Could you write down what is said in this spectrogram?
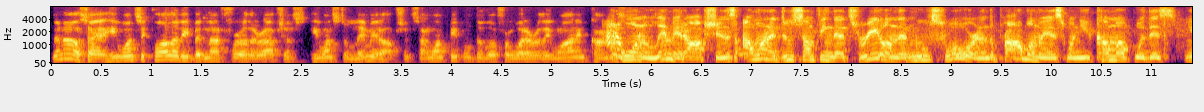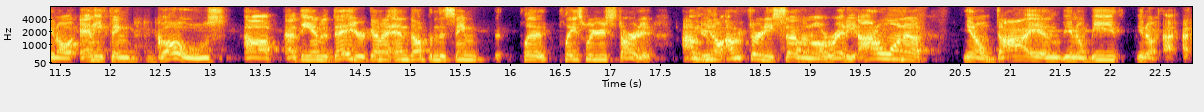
No, no, so he wants equality, but not for other options. He wants to limit options. I want people to vote for whatever they want in Congress. I don't want to limit options. I want to do something that's real and that moves forward. And the problem is when you come up with this, you know, anything goes. Uh, at the end of the day, you're going to end up in the same pla- place where you started. I'm, you know, I'm 37 already. I don't want to, you know, die and you know be, you know, I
